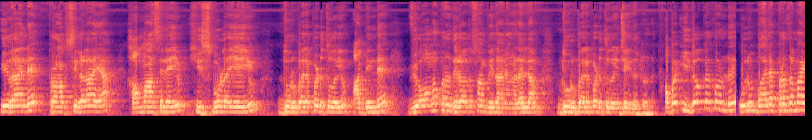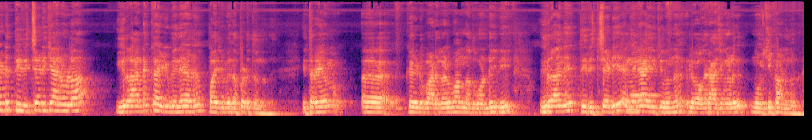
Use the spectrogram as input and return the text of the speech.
ഇറാന്റെ പ്രോക്സികളായ ഹമാസിനെയും ഹിസ്ബുളയെയും ദുർബലപ്പെടുത്തുകയും അതിന്റെ വ്യോമ പ്രതിരോധ സംവിധാനങ്ങളെല്ലാം ദുർബലപ്പെടുത്തുകയും ചെയ്തിട്ടുണ്ട്. അപ്പൊ ഇതൊക്കെ കൊണ്ട് ഒരു ഫലപ്രദമായിട്ട് തിരിച്ചടിക്കാനുള്ള ഇറാന്റെ കഴിവിനെയാണ് പരിമിതപ്പെടുത്തുന്നത്. ഇത്രയും കേടുപാടുകൾ വന്നതുകൊണ്ട് ഇനി ഇറാന് തിരിച്ചടി എങ്ങനെ ആയിരിക്കുമെന്ന് ലോകരാജ്യങ്ങൾ നോക്കി കാണുന്നുണ്ട്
